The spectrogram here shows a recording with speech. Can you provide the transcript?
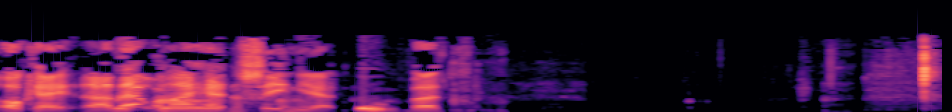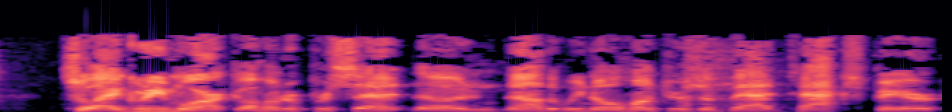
Okay, uh, that but, one I uh, hadn't seen yet, but so I agree, Mark, 100%. Uh, now that we know Hunter's a bad taxpayer,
